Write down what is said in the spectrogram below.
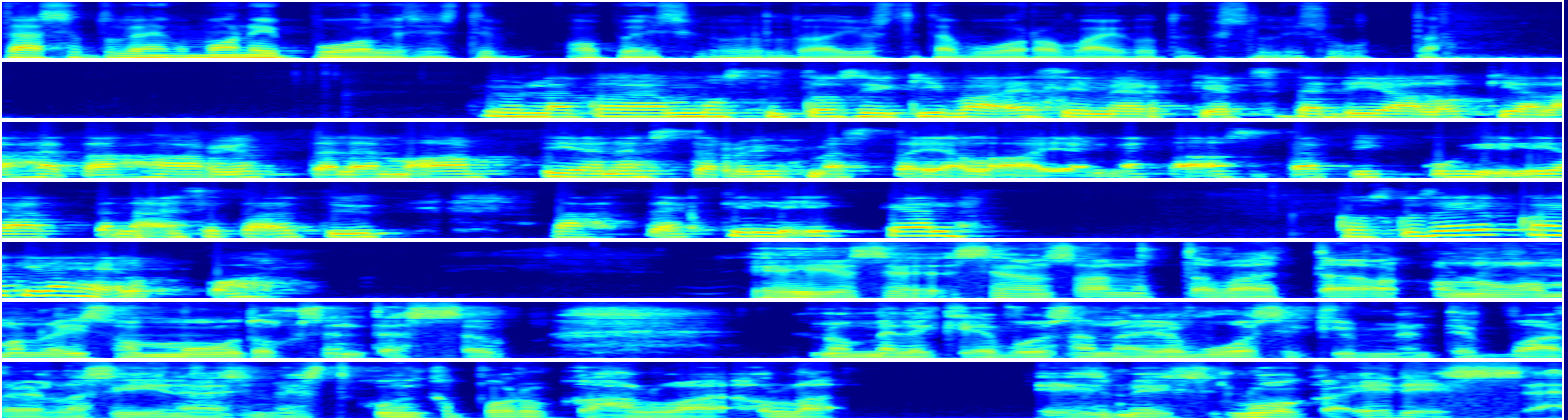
tässä tulee niin monipuolisesti opiskeltua just tätä vuorovaikutuksellisuutta. Kyllä, toi on minusta tosi kiva esimerkki, että sitä dialogia lähdetään harjoittelemaan pienestä ryhmästä ja laajennetaan sitä pikkuhiljaa, että näin se täytyy lähteäkin liikkeelle, koska se ei ole kaikille helppoa. Ei, ja se, se on sanottava, että on huomannut ison muutoksen tässä, no melkein voi sanoa jo vuosikymmenten varrella siinä esimerkiksi, että kuinka porukka haluaa olla esimerkiksi luoka edessä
